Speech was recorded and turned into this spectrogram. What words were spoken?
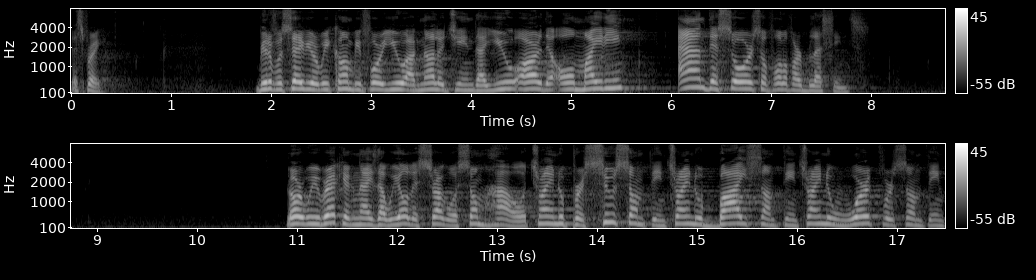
Let's pray. Beautiful Savior, we come before you acknowledging that you are the Almighty and the source of all of our blessings. Lord, we recognize that we all struggle somehow trying to pursue something, trying to buy something, trying to work for something,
